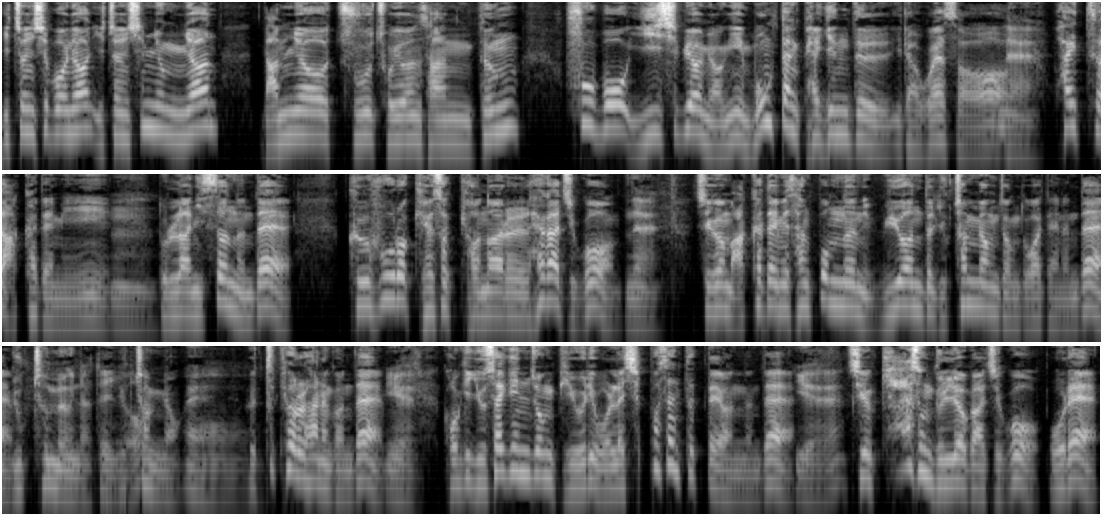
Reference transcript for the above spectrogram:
2015년, 2016년 남녀 주 조연상 등 후보 20여 명이 몽땅 백인들이라고 해서 네. 화이트 아카데미 음. 논란이 있었는데 그 후로 계속 변화를 해가지고 네. 지금 아카데미 상 뽑는 위원들 6천 명 정도가 되는데 6천 명이나 돼요? 네, 6천 명. 네. 그 투표를 하는 건데 예. 거기 유색인종 비율이 원래 10%대였는데 예. 지금 계속 늘려가지고 올해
